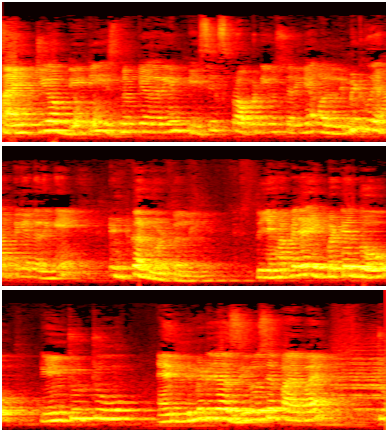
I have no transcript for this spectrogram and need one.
sine t of d t इसमें क्या करेंगे? पी सिक्स प्रॉपर्टी यूज़ करेंगे, और लिमिट को यहाँ पे क्या करेंगे? कन्वर्ट कर लेंगे। तो यहाँ पे जाए, एक बटे दो इंटू टू एंड लिमिट हो जाए ज़ीरो से पाई बाय टू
